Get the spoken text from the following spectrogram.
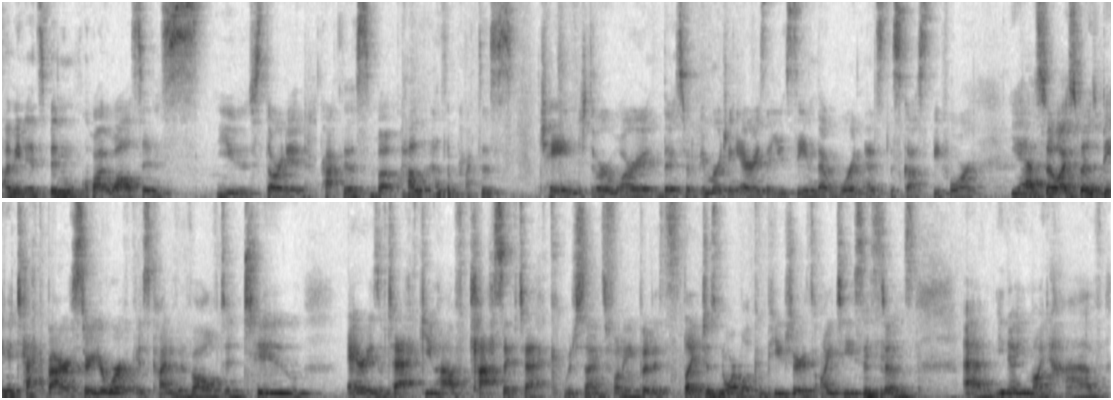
I mean, it's been quite a while since you started practice, but how has the practice changed, or what are the sort of emerging areas that you've seen that weren't as discussed before? Yeah, so I suppose being a tech barrister, your work is kind of involved in two areas of tech. You have classic tech, which sounds funny, but it's like just normal computers, IT mm-hmm. systems. Mm-hmm. Um, you know, you might have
